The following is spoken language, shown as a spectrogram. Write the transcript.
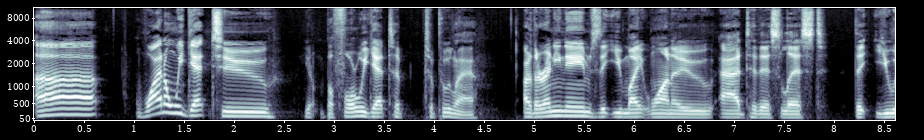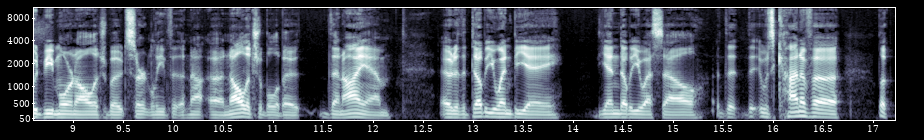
Why don't we get to you know before we get to to Poulin? Are there any names that you might want to add to this list that you would be more knowledgeable about, certainly uh, knowledgeable about than I am, out of the WNBA, the NWSL? The, the- it was kind of a look.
